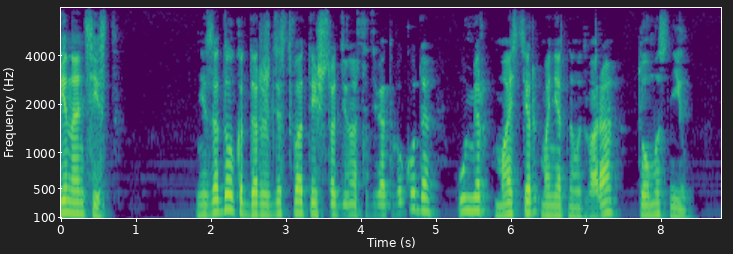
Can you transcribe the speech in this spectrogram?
Финансист. Незадолго до Рождества 1699 года умер мастер монетного двора Томас Нил.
